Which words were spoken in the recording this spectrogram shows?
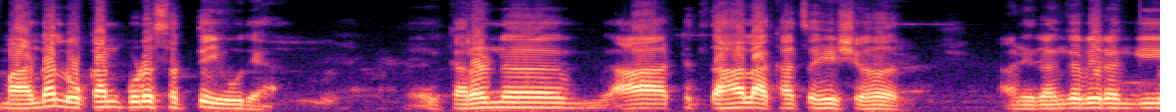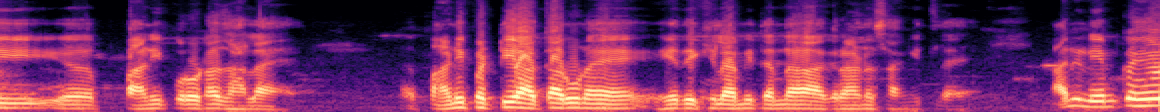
मांडा लोकांपुढे सत्य येऊ द्या. कारण आठ दहा लाखाचं हे शहर आणि रंगबेरंगी पाणी पुरवठा झाला आहे पाणीपट्टी आकारू नये हे देखील आम्ही त्यांना आग्रहानं सांगितलं आहे आणि नेमकं हे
